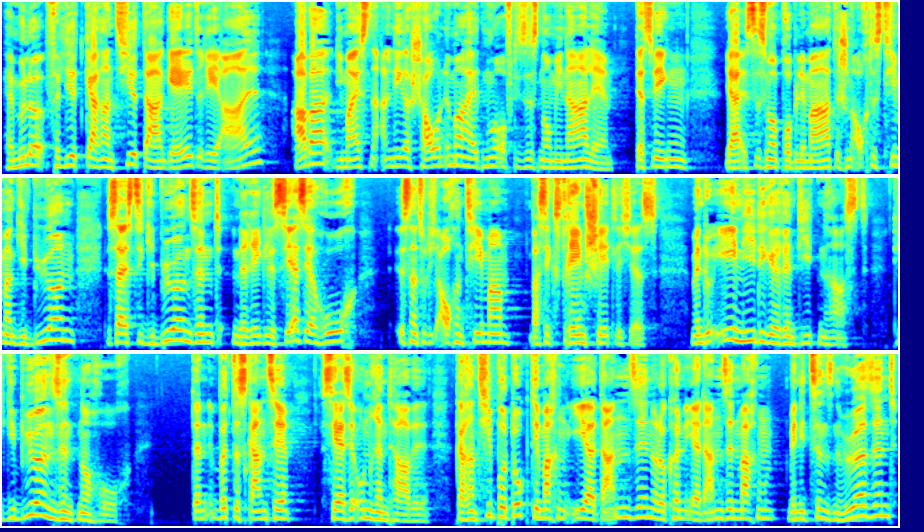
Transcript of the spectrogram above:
Herr Müller verliert garantiert da Geld real, aber die meisten Anleger schauen immer halt nur auf dieses Nominale. Deswegen ja, ist es immer problematisch. Und auch das Thema Gebühren. Das heißt, die Gebühren sind in der Regel sehr, sehr hoch. Ist natürlich auch ein Thema, was extrem schädlich ist. Wenn du eh niedrige Renditen hast, die Gebühren sind noch hoch, dann wird das Ganze sehr, sehr unrentabel. Garantieprodukte machen eher dann Sinn oder können eher dann Sinn machen, wenn die Zinsen höher sind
